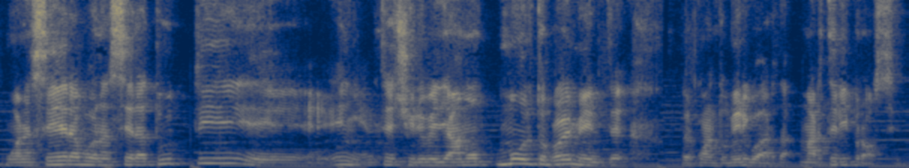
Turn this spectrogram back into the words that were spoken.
Buonasera, buonasera a tutti e, e niente, ci rivediamo molto probabilmente, per quanto mi riguarda, martedì prossimo.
